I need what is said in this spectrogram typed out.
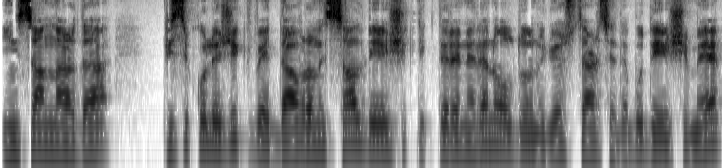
insanlarda psikolojik ve davranışsal değişikliklere neden olduğunu gösterse de bu değişimi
